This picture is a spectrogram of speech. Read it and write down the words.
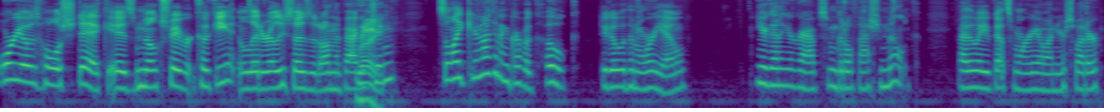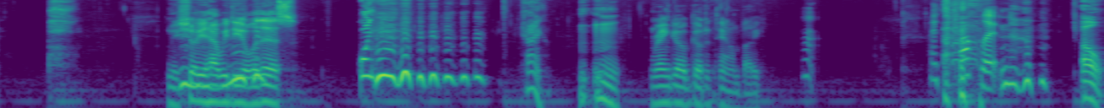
Oreo's whole shtick is Milk's favorite cookie. It literally says it on the packaging. Right. So like you're not gonna grab a Coke to go with an Oreo. You're gonna go grab some good old fashioned milk. By the way, you've got some Oreo on your sweater. Let me show you how we deal with this. Okay, Rango, go to town, buddy. It's chocolate. Oh,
